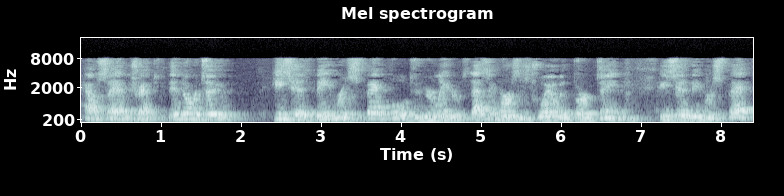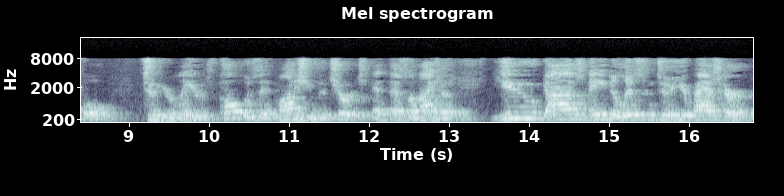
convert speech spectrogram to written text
How sad and tragic. Then number two, he says, be respectful to your leaders. That's in verses 12 and 13. He said, be respectful to your leaders. Paul was admonishing the church at Thessalonica, you guys need to listen to your pastor.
